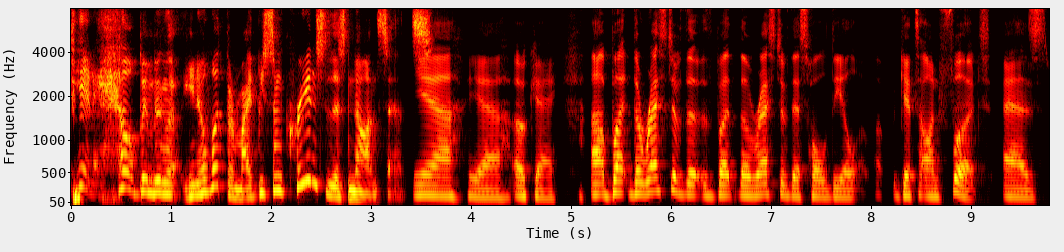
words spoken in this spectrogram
can't help but be like, you know what? There might be some credence to this nonsense. yeah, yeah. Okay, uh, but the rest of the but the rest of this whole deal uh, gets on foot as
